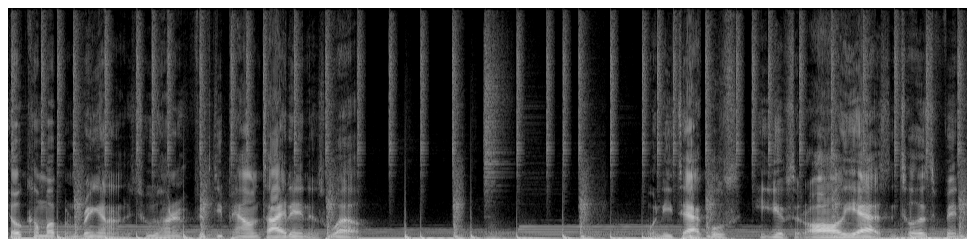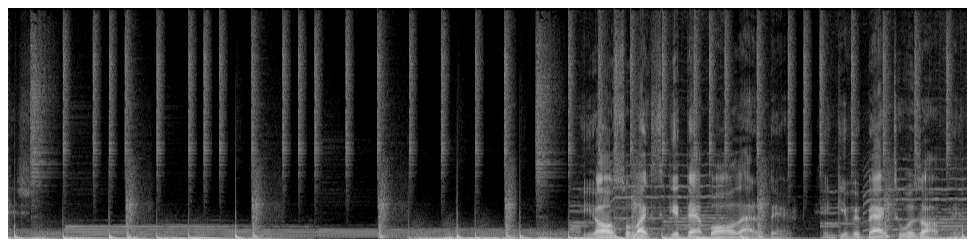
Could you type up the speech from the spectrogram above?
he'll come up and bring it on a 250 pound tight end as well. When he tackles, he gives it all he has until it's finished. Also likes to get that ball out of there and give it back to his offense.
